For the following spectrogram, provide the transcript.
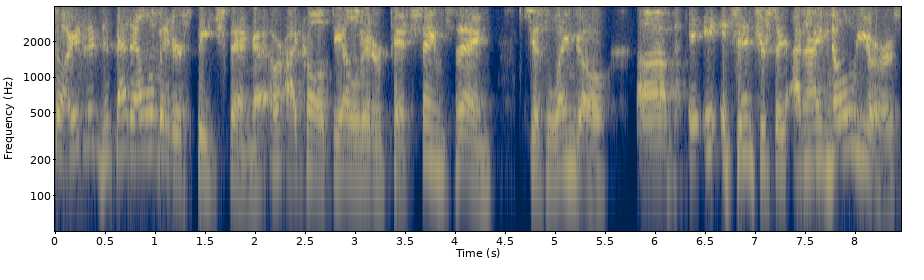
so that elevator speech thing, or I call it the elevator pitch, same thing, just lingo. Um, it, it's interesting, and I know yours.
